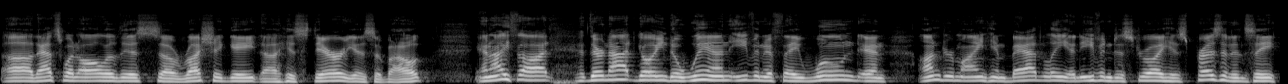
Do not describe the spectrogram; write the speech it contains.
Uh, that's what all of this uh, Russiagate uh, hysteria is about. And I thought they're not going to win, even if they wound and undermine him badly and even destroy his presidency,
